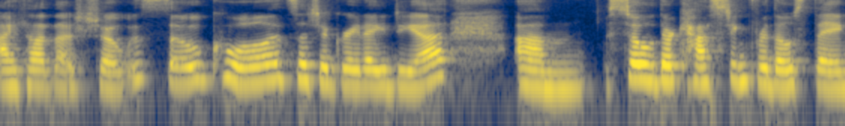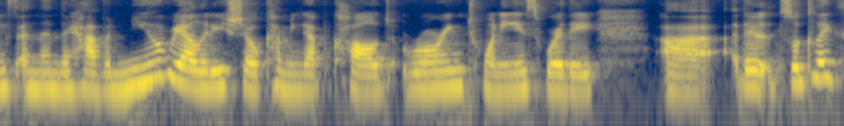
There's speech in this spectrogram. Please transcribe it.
I thought that show was so cool. It's such a great idea. Um, so they're casting for those things, and then they have a new reality show coming up called Roaring Twenties, where they uh, it looks like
